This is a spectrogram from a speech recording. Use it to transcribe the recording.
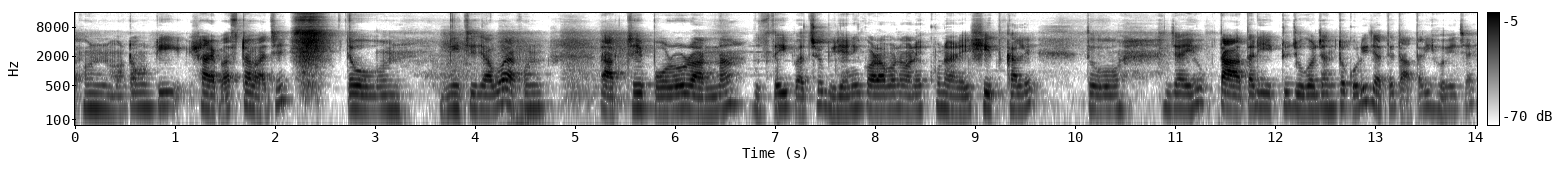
এখন মোটামুটি সাড়ে পাঁচটা বাজে। তো নিচে যাব। এখন রাত্রে বড় রান্না, বুঝতেই পারছ, বিরিয়ানি করা মানে অনেকক্ষণ আর এই শীতকালে। তো যাই হোক, তাড়াতাড়ি একটু যোগাযন্ত্র করি যাতে তাড়াতাড়ি হয়ে যায়।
